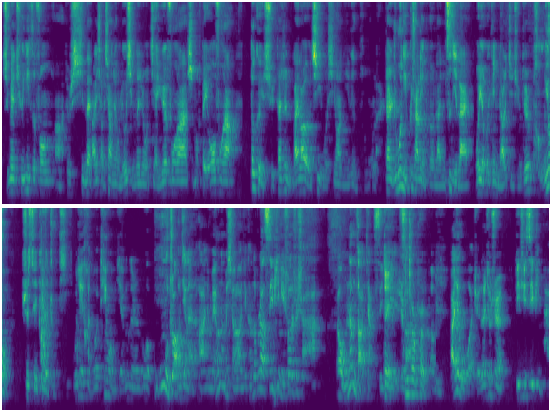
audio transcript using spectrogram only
随便去个 ins 风啊，就是现在巴黎小巷那种流行的那种简约风啊，什么北欧风啊，都可以去。但是来老友记，我希望你领朋友来。但如果你不想领朋友来，你自己来，我也会跟你聊几句。就是朋友是 CP 的主题。估计很多听我们节目的人，如果误撞进来的话，就没有那么小老几，可能都不知道 CP 你说的是啥。然后我们那么早就讲 CP 是吧嗯而且我觉得就是 DTC 品牌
